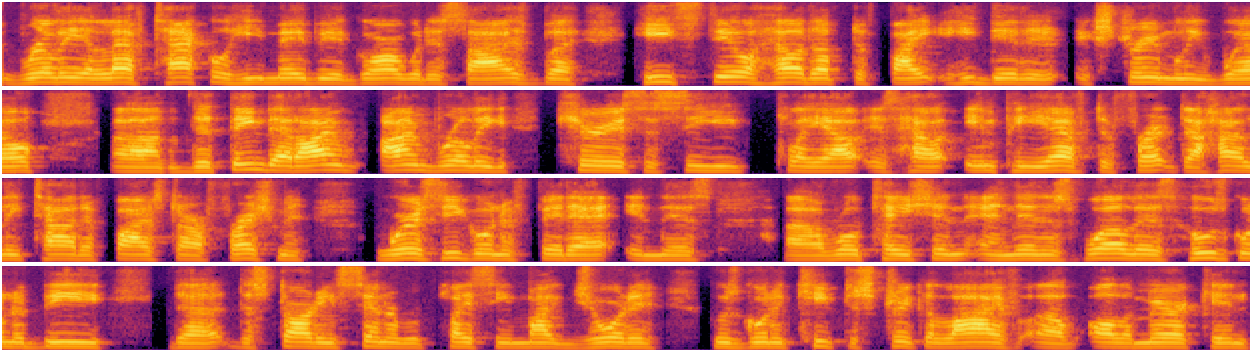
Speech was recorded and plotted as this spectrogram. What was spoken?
really a left tackle. He may be a guard with his size, but he still held up the fight. He did it extremely well. Um, the thing that I'm I'm really curious to see play out is how NPF, the, fr- the highly touted five star freshman, where's he going to fit at in this uh, rotation, and then as well as who's going to be the the starting center replacing Mike Jordan, who's going to keep the streak alive of All American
